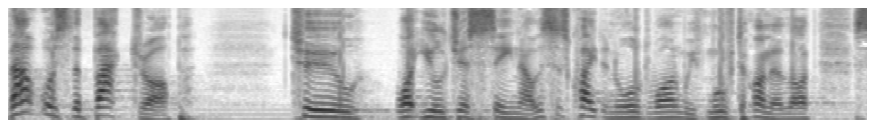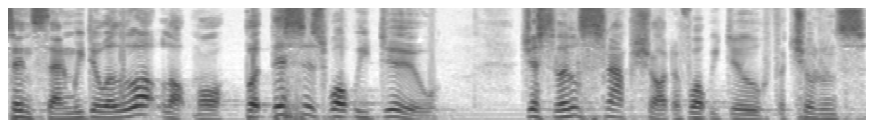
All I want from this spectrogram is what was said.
that was the backdrop to what you'll just see now. This is quite an old one. We've moved on a lot since then. We do a lot, lot more. But this is what we do. Just a little snapshot of what we do for children's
